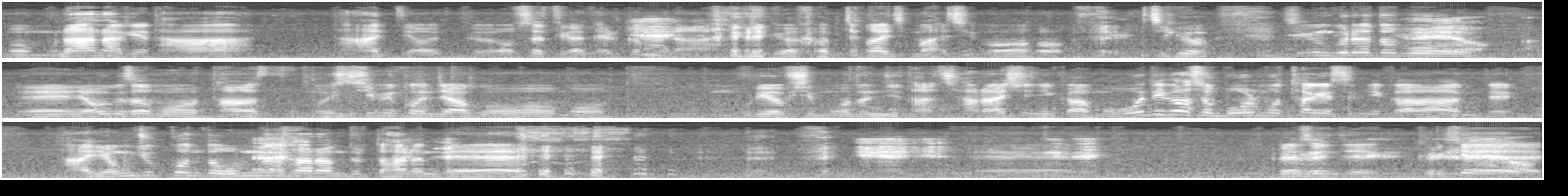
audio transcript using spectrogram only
뭐 무난하게 다. 다 어, 그 업세트가 될 겁니다. 그러니까 걱정하지 마시고 지금 지금 그래도 뭐. 예, 여기서 뭐 다 뭐 시민권자고 뭐 무리 없이 뭐든지 다 잘하시니까 뭐 어디 가서 뭘 못하겠습니까? 근데 다 영주권도 없는 네. 사람들도 하는데 예, 예. 예, 그래서 이제 그렇게 그래요?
